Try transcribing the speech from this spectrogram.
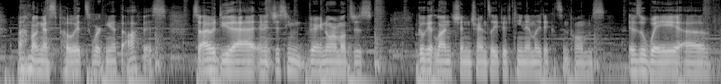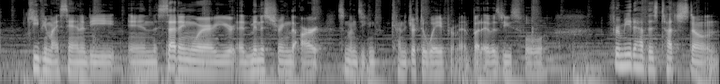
among us poets working at the office. So I would do that, and it just seemed very normal to just go get lunch and translate 15 Emily Dickinson poems. It was a way of keeping my sanity in the setting where you're administering the art. Sometimes you can kind of drift away from it, but it was useful for me to have this touchstone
